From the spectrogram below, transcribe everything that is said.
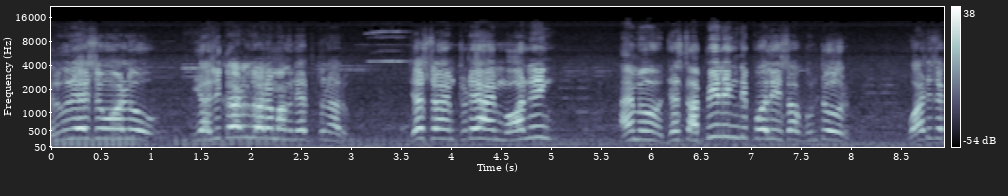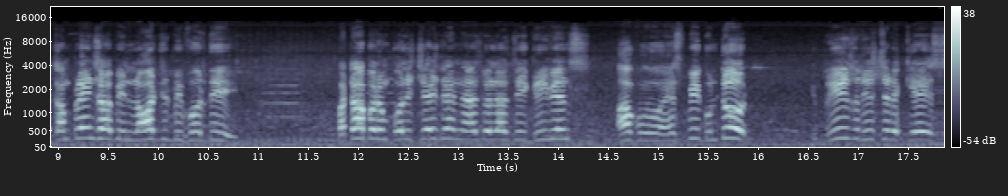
తెలుగుదేశం వాళ్ళు ఈ అధికారుల ద్వారా మాకు నేర్పుతున్నారు. Just I'm today I'm warning I'm just appealing the police of Guntur what is the complaints of in lodge before the Pattapuram police station as well as the grievance of uh, SP Guntur. You please register a case.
